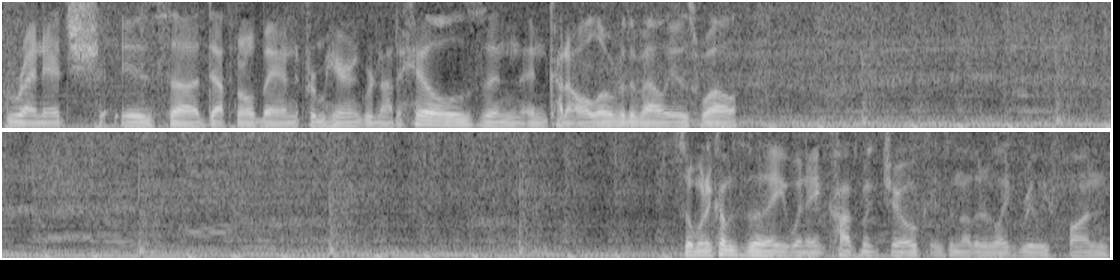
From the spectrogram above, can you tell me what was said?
Greenwitch is a death metal band from here in Granada Hills and, and kind of all over the valley as well. So when it comes to the 818 Cosmic Joke is another like really fun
